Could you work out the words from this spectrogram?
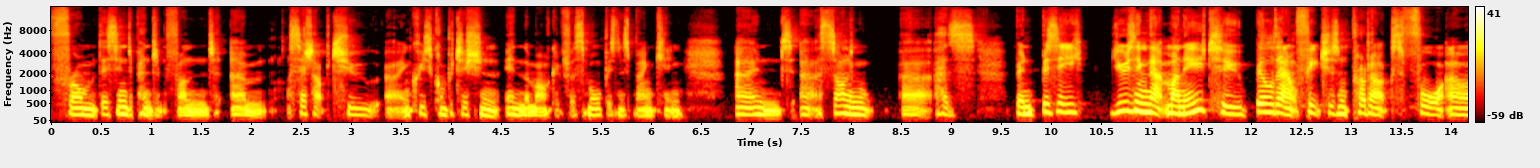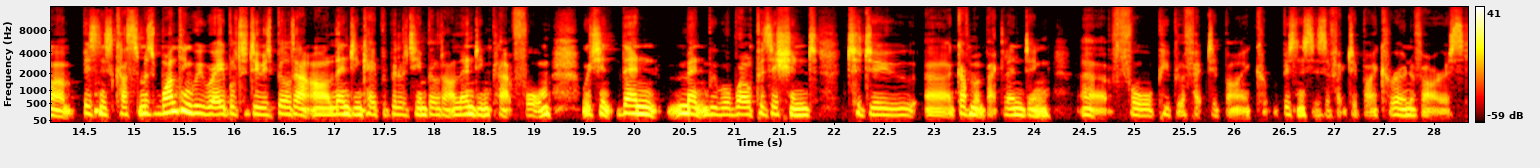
from this independent fund um, set up to uh, increase competition in the market for small business banking. And uh, Starling uh, has been busy using that money to build out features and products for our business customers. One thing we were able to do is build out our lending capability and build our lending platform, which then meant we were well positioned to do uh, government backed lending uh, for people affected by businesses affected by coronavirus.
